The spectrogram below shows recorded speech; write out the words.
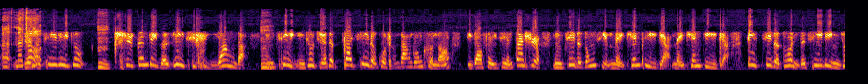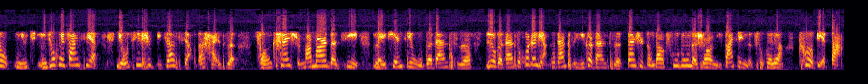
呃，那人的记忆力就嗯是跟这个力气是一样的。你记，你就觉得在记的过程当中可能比较费劲，但是你记的东西每天记一点，每天记一点，记记得多，你的记忆力你就你你就会发现，尤其是比较小的孩子。从开始慢慢的记，每天记五个单词、六个单词或者两个单词、一个单词，但是等到初中的时候，你发现你的词汇量特别大。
